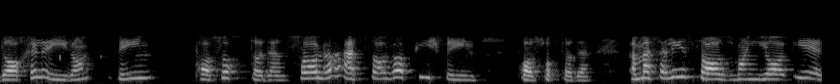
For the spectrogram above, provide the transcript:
داخل ایران به این پاسخ دادن. سالها از سالها پیش به این پاسخ دادن. و مسئله سازمانیابی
